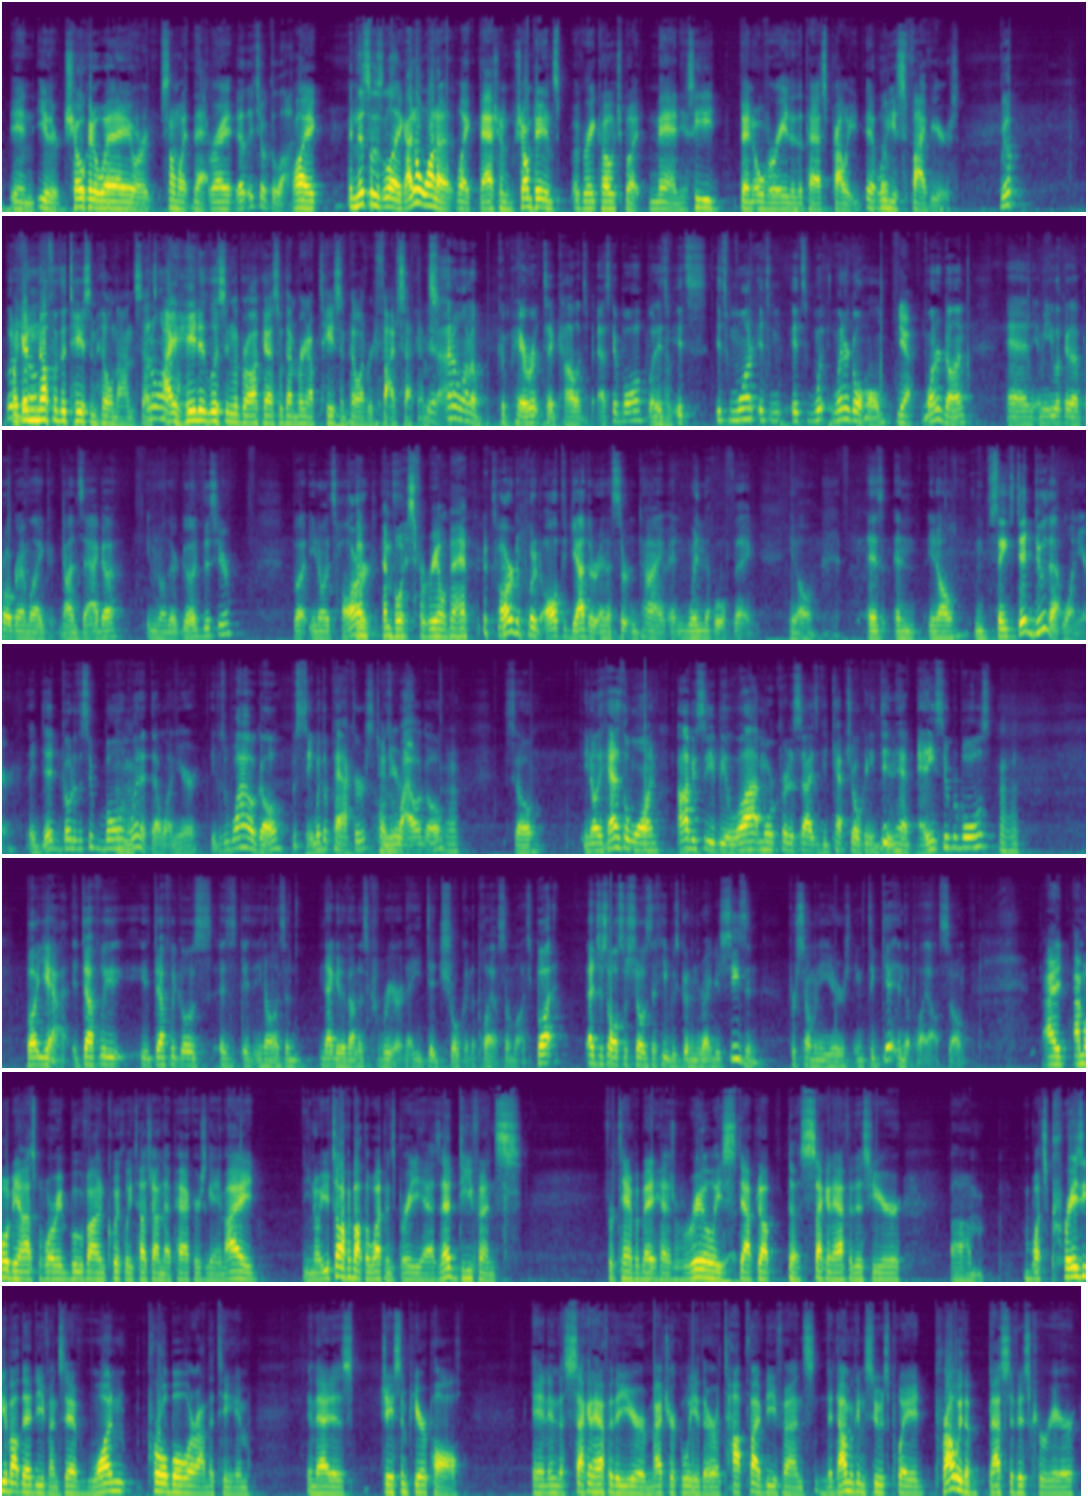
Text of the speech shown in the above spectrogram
in either choke it away or somewhat that, right? Yeah, they choked a lot. Like, and this is like, I don't want to like bash him. Sean Payton's a great coach, but man, has he been overrated the past probably at least five years. Yep. But Like you know, enough of the Taysom Hill nonsense. I I, hated listening to the broadcast with them bringing up Taysom Hill every five seconds. Yeah, I don't want to compare it to college basketball, but it's Mm-hmm. it's it's one it's it's win or go home, Yeah. one or done. And I mean, you look at a program like Gonzaga, even though they're good this year, but you know it's hard. Them, them boys for real, man. It's hard to put it all together in a certain time and win the whole thing, you know. As, and you know, and Saints did do that one year. They did go to the Super Bowl Mm-hmm. and win it that one year. It was a while ago. But same with the Packers. It was years. a while ago. Yeah. So, you know, he has the one. Obviously, he'd be a lot more criticized if he kept choking. He didn't have any Super Bowls. Mhm. But yeah, it definitely it definitely goes as it, you know as a negative on his career that he did choke in the playoffs so much. But that just also shows that he was good in the regular season for so many years and to get in the playoffs. So I I'm gonna be honest before we move on. Quickly touch on that Packers game. I, you know, you talk about the weapons Brady has. That defense for Tampa Bay has really stepped up the second half of this year. Um, what's crazy about that defense? They have one Pro Bowler on the team, and that is Jason Pierre-Paul. And in the second half of the year, metrically, they're a top five defense. Ndamukong Suh's played probably the best of his career.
